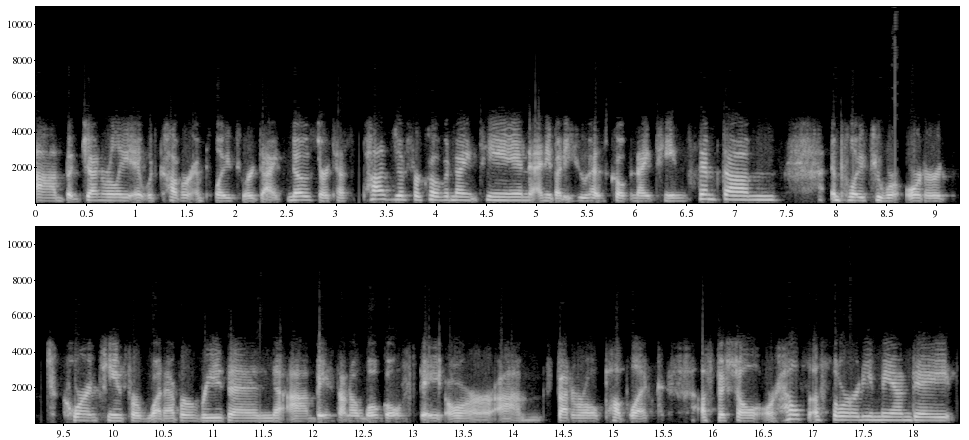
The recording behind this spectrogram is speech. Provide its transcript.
um, but generally it would cover employees who are diagnosed or tested positive for COVID-19, anybody who has COVID-19 symptoms, employees who were ordered to quarantine for whatever reason um, based on a local, state, or um, federal public official or health authority mandate,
